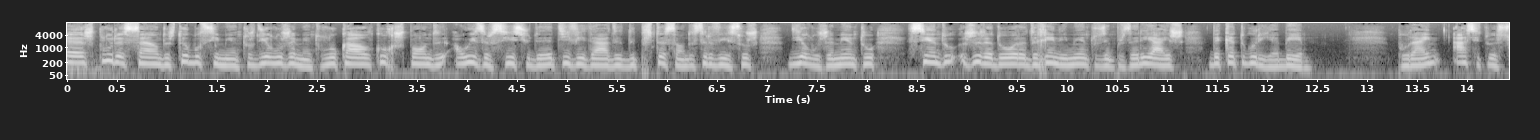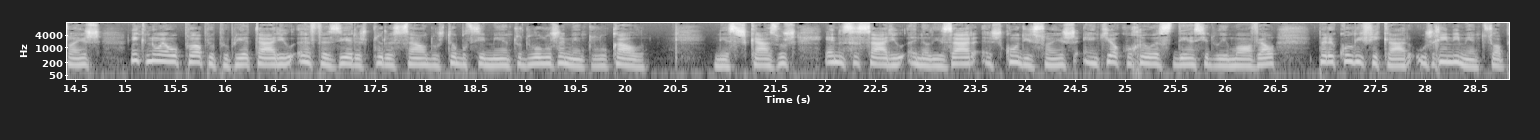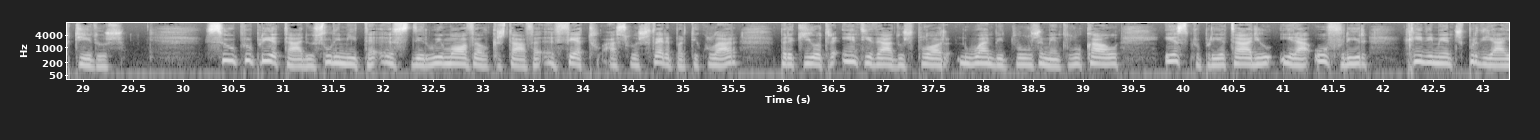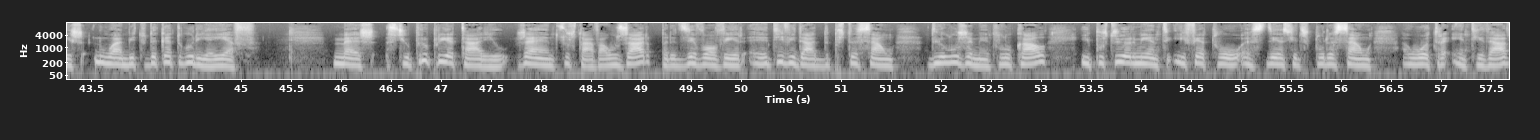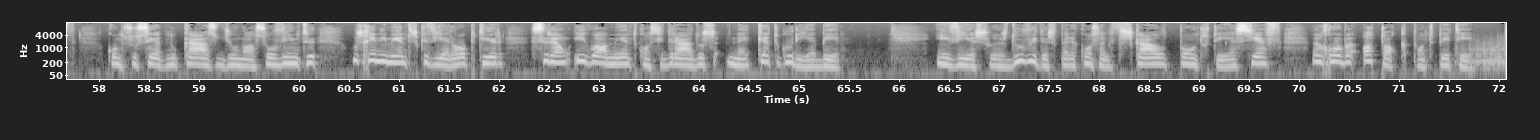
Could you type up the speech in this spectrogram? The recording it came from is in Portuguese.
A exploração de estabelecimentos de alojamento local corresponde ao exercício da atividade de prestação de serviços de alojamento, sendo geradora de rendimentos empresariais da categoria B. Porém, há situações em que não é o próprio proprietário a fazer a exploração do estabelecimento do alojamento local. Nesses casos, é necessário analisar as condições em que ocorreu a cedência do imóvel para qualificar os rendimentos obtidos. Se o proprietário se limita a ceder o imóvel que estava afeto à sua esfera particular para que outra entidade o explore no âmbito do alojamento local, esse proprietário irá oferir rendimentos perdiais no âmbito da categoria F. Mas, se o proprietário já antes o estava a usar para desenvolver a atividade de prestação de alojamento local e posteriormente efetuou a cedência de exploração a outra entidade, como sucede no caso de um nosso ouvinte, os rendimentos que vier a obter serão igualmente considerados na categoria B. Envie as suas dúvidas para conselhofiscal.tsf.otoc.pt.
